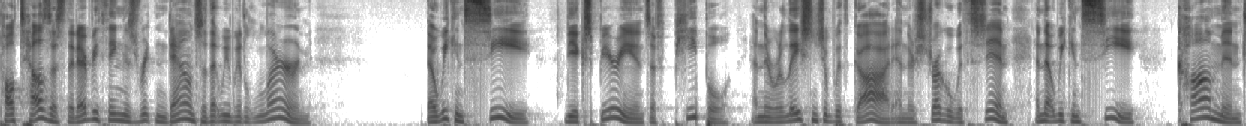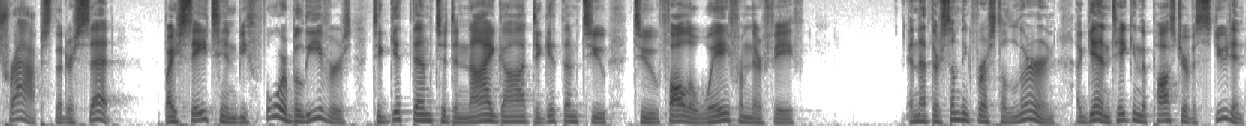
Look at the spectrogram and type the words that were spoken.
Paul tells us that everything is written down so that we would learn, that we can see the experience of people and their relationship with God and their struggle with sin, and that we can see common traps that are set by Satan before believers to get them to deny God, to get them to, to fall away from their faith. And that there's something for us to learn. Again, taking the posture of a student,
